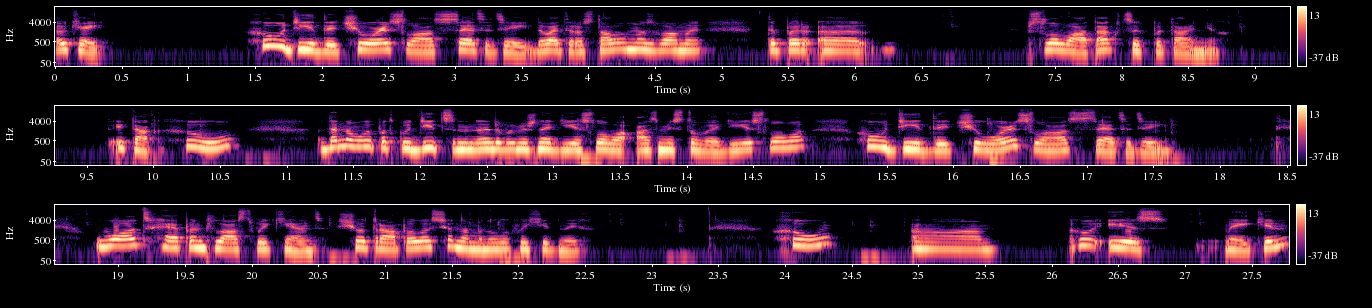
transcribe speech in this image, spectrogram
окей. Who did the chores last Saturday? Давайте розставимо з вами тепер е, слова так, в цих питаннях. І так, who. В даному випадку did це не допоміжне дієслово, а змістове дієслово. Who did the chores last Saturday? What happened last weekend? Що трапилося на минулих вихідних? Who, uh, who is making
